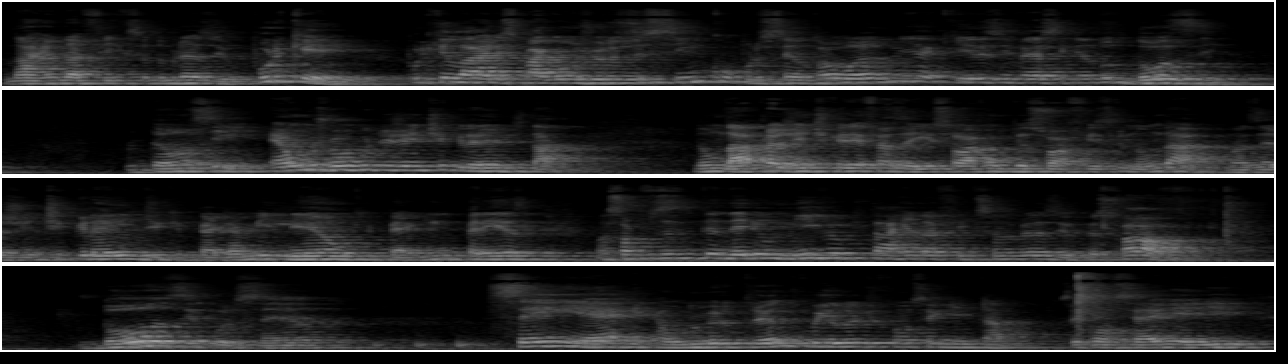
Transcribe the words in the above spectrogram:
na renda fixa do Brasil. Por quê? Porque lá eles pagam juros de 5% ao ano e aqui eles investem ganhando 12%. Então, assim, é um jogo de gente grande, tá? Não dá pra gente querer fazer isso lá como pessoa física, não dá. Mas é gente grande, que pega milhão, que pega empresa. Mas só para vocês entenderem o nível que está a renda fixa no Brasil. Pessoal, 12%, sem IR é um número tranquilo de conseguir, tá? Você consegue aí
